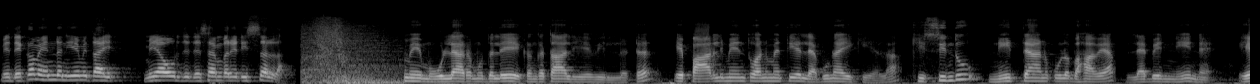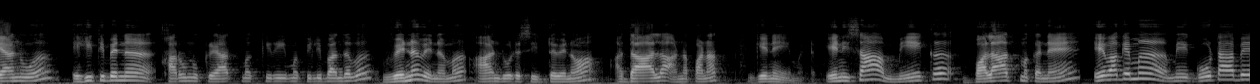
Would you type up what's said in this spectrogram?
මේ දෙකම එන්න නියමිතයි මේ අවුරුදු දෙසැම්බරයට ඉස්සෙල්ලා. මේ මූල්‍ය අරමුදලේ එකඟතා ලියවිල්ලට ඒ පාර්ලිමේන්තු අනුමැතිය ලැබුණයි කියලා කිසිදු නීත්‍යානුකූල භාවයක් ලැබෙන්නේ නැහැ. ඒ අනුව එහි තිබෙන කරුණු ක්‍රියාත්මක කිරීම පිළිබඳව වෙන වෙනම ආණ්ඩුවට සිද්ධ වෙනවා අදාළ අනපනත් ගෙනීමට. ඒ නිසා මේක බලාත්මක නෑ. ඒ වගේම මේ ගෝඨාභය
